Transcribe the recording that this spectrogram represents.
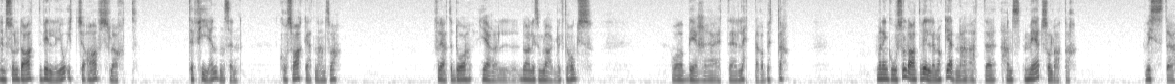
en soldat ville jo ikke avslørt til fienden sin hvor svakhetene hans var. Fordi at da, gjør, da er liksom lagelig til hoggs. Og blir eh, et eh, lettere bytte. Men en god soldat ville nok gjerne at eh, hans medsoldater visste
